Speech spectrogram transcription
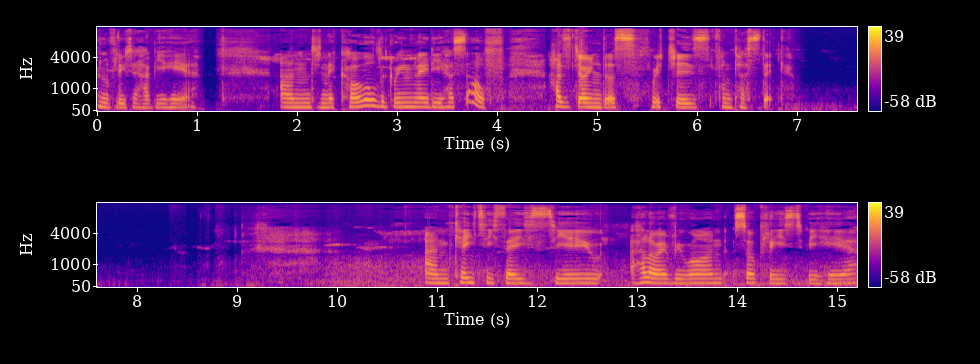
Lovely to have you here. And Nicole, the Green Lady herself, has joined us, which is fantastic. And Katie says to you, Hello everyone, so pleased to be here.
